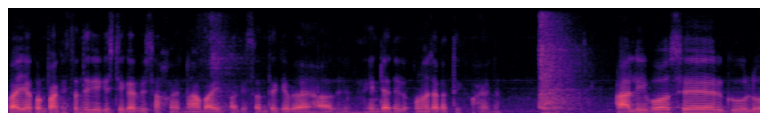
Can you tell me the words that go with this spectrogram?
ভাই, এখন পাকিস্তান থেকে স্টিকার ভিসা হয় না ভাই, পাকিস্তান থেকে আর ইন্ডিয়া থেকে কোনো জায়গা থেকে হয় না। আলী বসেরগুলো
